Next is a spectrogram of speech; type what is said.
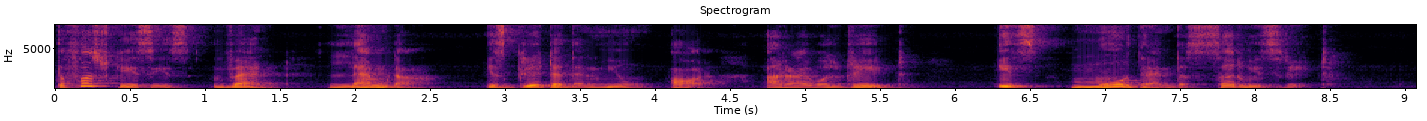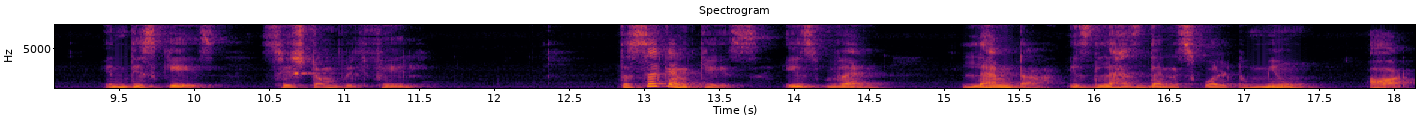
The first case is when lambda is greater than mu or arrival rate is more than the service rate. In this case, system will fail. The second case is when lambda is less than or equal to mu or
